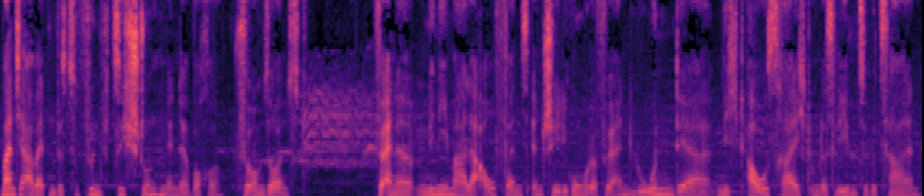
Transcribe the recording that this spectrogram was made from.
Manche arbeiten bis zu 50 Stunden in der Woche, für umsonst. Für eine minimale Aufwandsentschädigung oder für einen Lohn, der nicht ausreicht, um das Leben zu bezahlen.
